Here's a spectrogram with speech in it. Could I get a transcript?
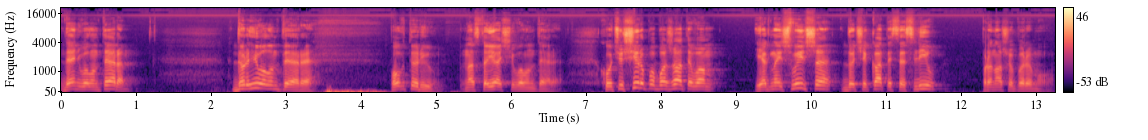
День волонтера. Дорогі волонтери, повторю, настоящі волонтери, хочу щиро побажати вам якнайшвидше дочекатися слів про нашу перемогу.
